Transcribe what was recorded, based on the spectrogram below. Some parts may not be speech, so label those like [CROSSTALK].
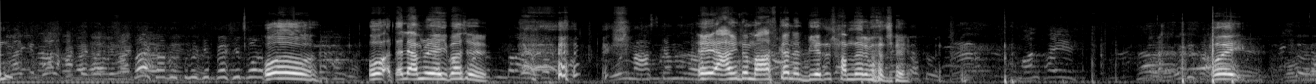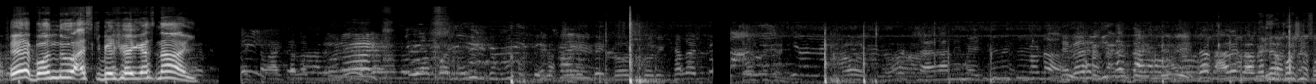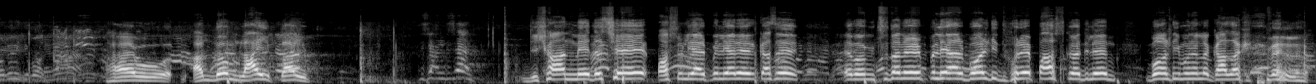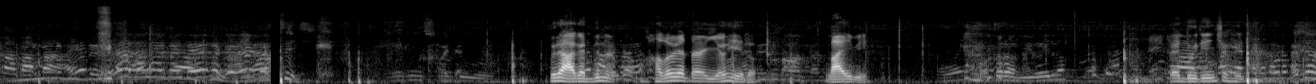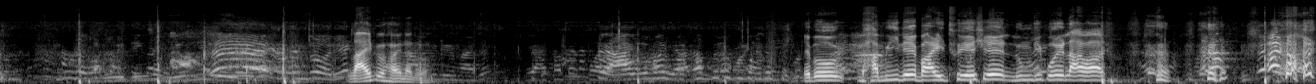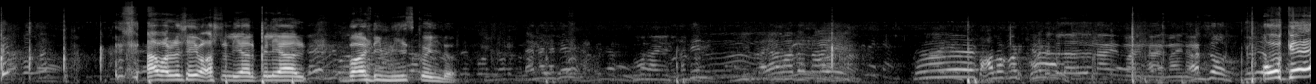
ও ও, তাহলে আমরা এই পাশে এই, আমি তো মাঝখানে বিয়ে তো সামনের মাঝে। ওই, এ বন্ধু, আজকে বেশি হয়ে গেছে নাই? হ্যাঁ একদম লাইভ লাইভ দিশান মেয়েদেছে অস্ট্রেলিয়ার প্লেয়ারের কাছে এবং সুদানের প্লেয়ার বলটি ধরে পাস করে দিলেন। বলটি মনে হলো গাজা খেয়ে ফেলল। পুরো আগের দিন ভালো একটা ইয়ে হয়ে এলো লাইভে দুই তিনশো হয়ে লাইভে হয় না তো। এবং ভাবিরে বাড়ি থুয়ে এসে লুঙ্গি পরে লাওয়া আবারও সেই অস্ট্রেলিয়ার প্লেয়ার বলটি মিস করল। ওকে।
